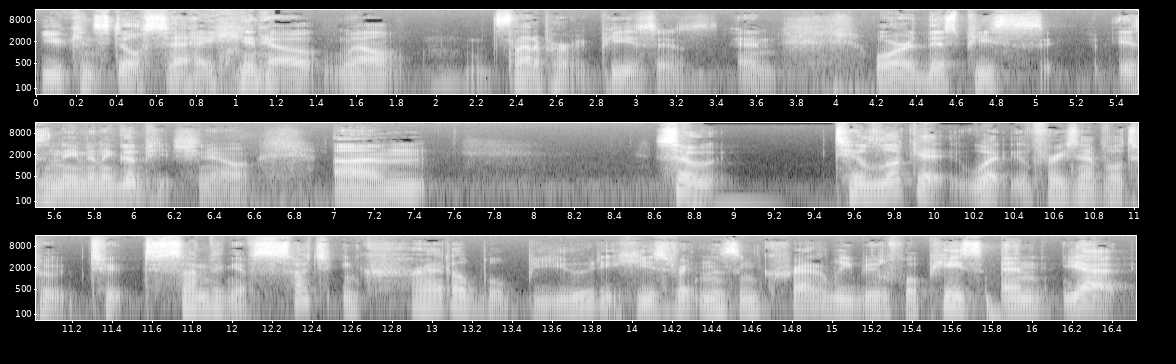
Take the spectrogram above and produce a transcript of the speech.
you can still say, you know, well, it's not a perfect piece, and or this piece isn't even a good piece, you know. Um, so to look at what, for example, to, to, to, something of such incredible beauty. He's written this incredibly beautiful piece, and yet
